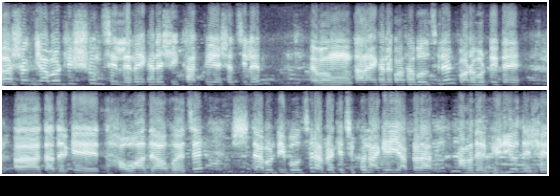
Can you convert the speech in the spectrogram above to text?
দর্শক যাবতীয় শুনছিলেন এখানে শিক্ষার্থী এসেছিলেন এবং তারা এখানে কথা বলছিলেন। পরবর্তীতে আহ, তাদেরকে ধাওয়া দেওয়া হয়েছে। তেমনটি বলছেন আপনারা কিছুক্ষণ আগেই আপনারা আমাদের ভিডিওতে সেই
